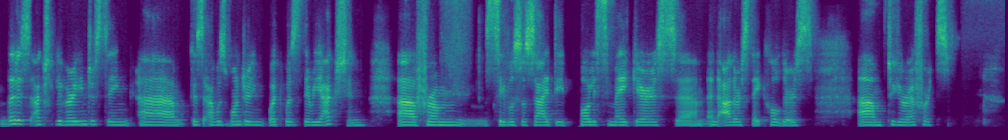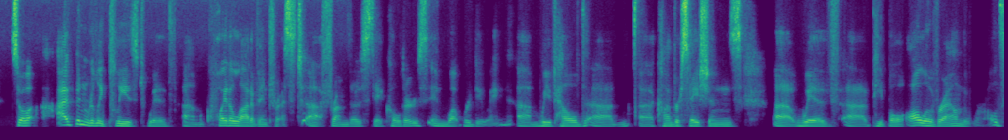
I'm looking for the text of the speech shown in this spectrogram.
That is actually very interesting because um, I was wondering what was the reaction uh, from civil society, policymakers, um, and other stakeholders um, to your efforts. So I've been really pleased with um, quite a lot of interest uh, from those stakeholders in what we're doing. Um, we've held um, uh, conversations uh, with uh, people all around the world,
